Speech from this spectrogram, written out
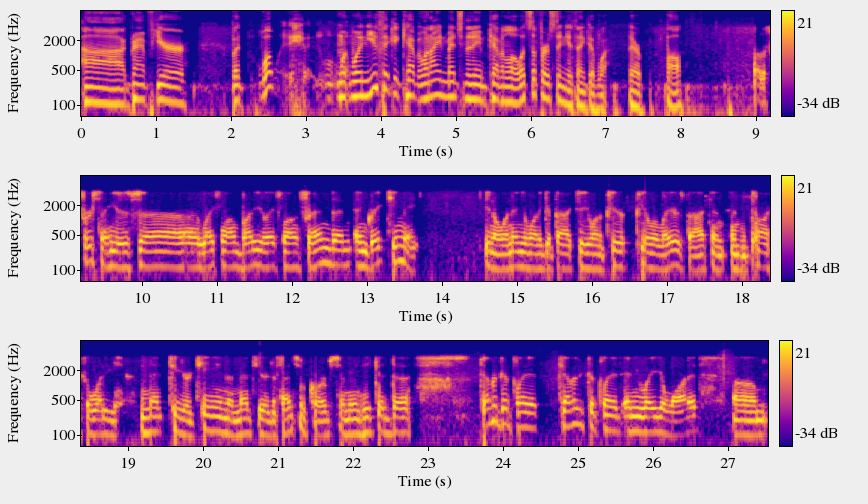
uh, Grant Fuhr. But what when you think of Kevin, when I mention the name Kevin Lowe, what's the first thing you think of? What there, Paul? Well, the first thing is uh, lifelong buddy, lifelong friend, and, and great teammate you know, and then you want to get back to you want to peel, peel the layers back and, and talk to what he meant to your team and meant to your defensive corps. I mean, he could. Uh, Kevin could play it. Kevin could play it any way you wanted. Um,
